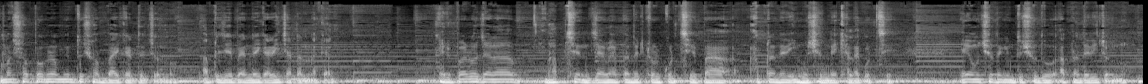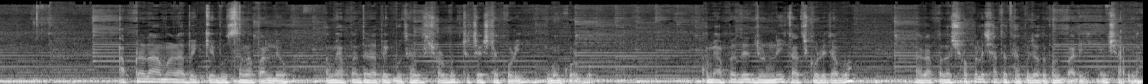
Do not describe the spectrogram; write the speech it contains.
আমার সব প্রোগ্রাম কিন্তু সব বাইকারদের জন্য। আপনি যে ব্র্যান্ডের গাড়ি চালান না কেন? এরপরও যারা ভাবছেন যে আমি আপনাদের ট্রোল করছি বা আপনাদের ইমোশন নিয়ে খেলা করছি, এই অংশটা কিন্তু শুধু আপনাদেরই জন্য। আপনারা আমার আবেগকে বুঝতে না পারলেও আমি আপনাদের আবেগ বোঝার সর্বোচ্চ চেষ্টা করি এবং করব। আমি আপনাদের জন্যই কাজ করে যাব আর আপনাদের সকলের সাথে থাকব যতক্ষণ পারি, ইনশাআল্লাহ।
